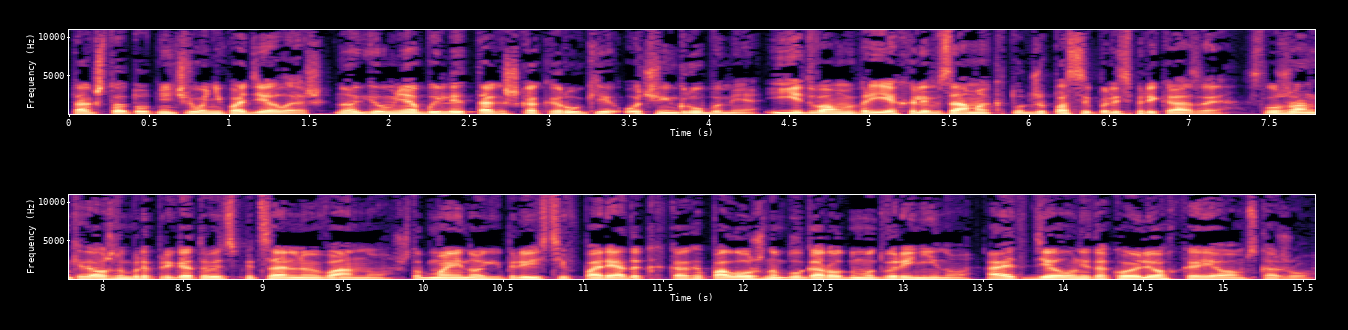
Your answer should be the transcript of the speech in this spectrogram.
Так что тут ничего не поделаешь. Ноги у меня были, так же как и руки, очень грубыми. И едва мы приехали в замок, тут же посыпались приказы. Служанки должны были приготовить специальную ванну, чтобы мои ноги привести в порядок, как и положено благородному дворянину. А это дело не такое легкое, я вам скажу.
